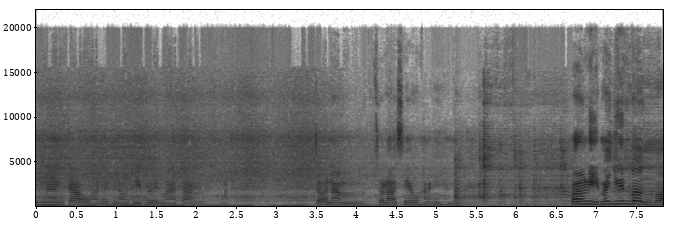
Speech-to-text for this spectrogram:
ทีมงานเก่าอะไรพี่น้องที่เคยมาทางเจอนำโซลาเซลล์ใหายพอลองหลีดมายืนเบิ่งบ่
